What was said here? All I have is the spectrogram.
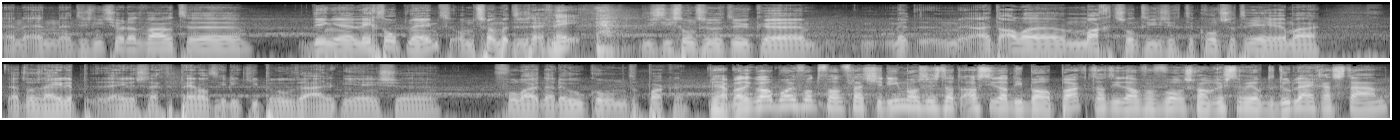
En, en het is niet zo dat Wout dingen licht opneemt, om het zo maar te zeggen. Nee. Dus die stond ze natuurlijk eh, met, uit alle macht stond hij zich te concentreren. Maar dat was een hele, hele slechte penalty. Die keeper hoefde eigenlijk niet eens eh, voluit naar de hoek om hem te pakken. Ja, wat ik wel mooi vond van Dimos is dat als hij dan die bal pakt, dat hij dan vervolgens gewoon rustig weer op de doellijn gaat staan.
